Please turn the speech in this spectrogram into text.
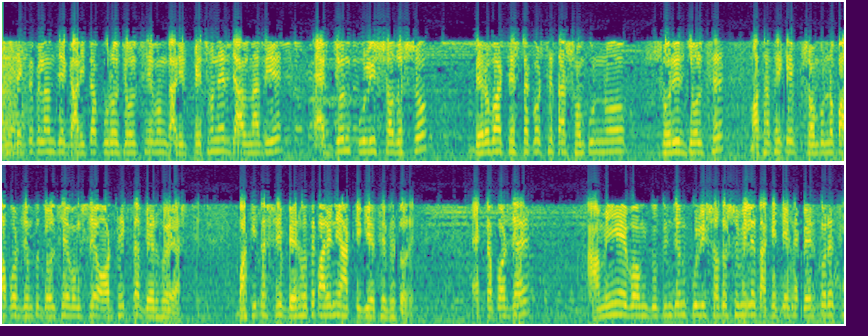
আমি দেখতে পেলাম যে গাড়িটা পুরো জ্বলছে এবং গাড়ির পেছনের জালনা দিয়ে একজন পুলিশ সদস্য বেরোবার চেষ্টা করছে। তার সম্পূর্ণ শরীর জ্বলছে, মাথা থেকে সম্পূর্ণ পা পর্যন্ত জ্বলছে এবং সে অর্ধেকটা বের হয়ে আসছে। বাকিটা সে বের হতে পারেনি, আটকে গিয়েছে ভেতরে। একটা পর্যায়ে আমি এবং দু তিনজন পুলিশ সদস্য মিলে তাকে টেনে বের করেছি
